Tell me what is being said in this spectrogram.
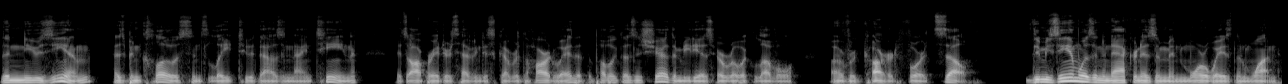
The Newseum has been closed since late 2019, its operators having discovered the hard way that the public doesn't share the media's heroic level of regard for itself. The Newseum was an anachronism in more ways than one.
